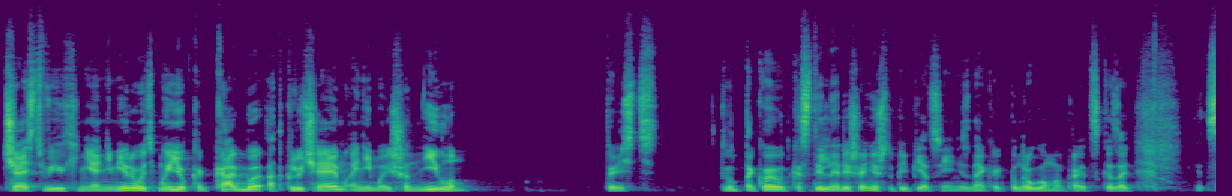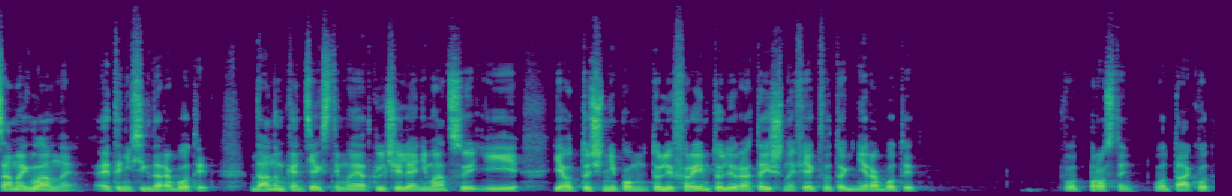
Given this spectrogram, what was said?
часть вьюхи не анимировать, мы ее как, как бы отключаем animation nil ом. То есть вот такое вот костыльное решение, что пипец. Я не знаю, как по-другому про это сказать. Самое главное, это не всегда работает. В данном контексте мы отключили анимацию, и я вот точно не помню, то ли frame, то ли rotation effect в итоге не работает. Вот просто вот так вот.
